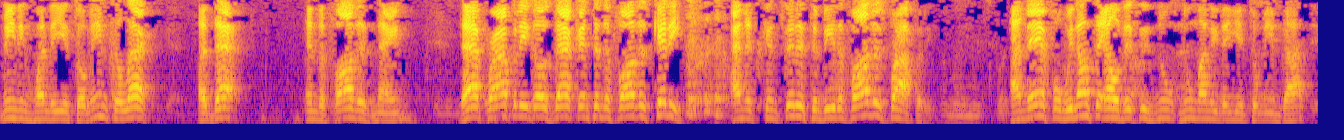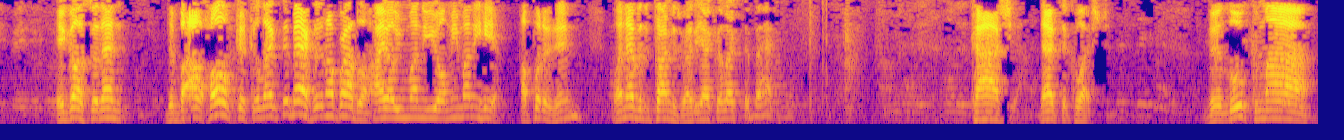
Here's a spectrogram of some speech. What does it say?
Meaning, when the Yitomim collect a debt in the father's name, that property goes back into the father's kitty, and it's considered to be the father's property. And therefore, we don't say, "Oh, this is new new money that Yitomim got." It goes. So then, the Baal Chov can collect it back. Says, "No problem. I owe you money. You owe me money. Here, I'll put it in. Whenever the time is ready, I collect it back." Kasha. That's a question. Velukma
